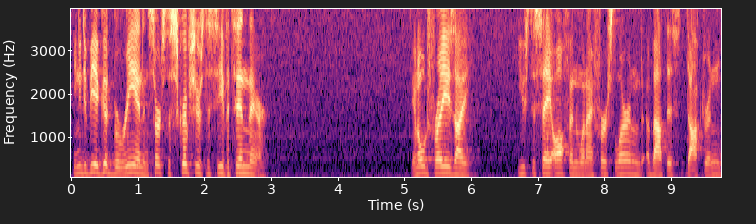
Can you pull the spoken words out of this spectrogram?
You need to be a good Berean and search the scriptures to see if it's in there. An old phrase I used to say often when I first learned about this doctrine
